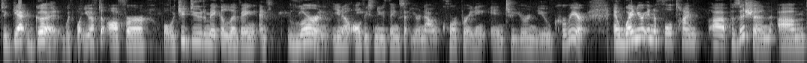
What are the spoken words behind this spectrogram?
to get good with what you have to offer, what would you do to make a living, and learn you know, all these new things that you're now incorporating into your new career. And when you're in a full-time uh, position, um,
